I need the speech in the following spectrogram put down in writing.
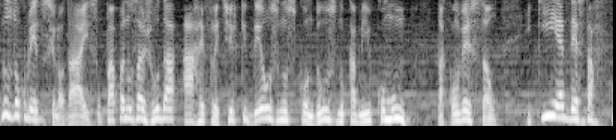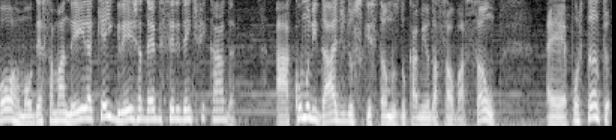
Nos documentos sinodais, o Papa nos ajuda a refletir que Deus nos conduz no caminho comum da conversão e que é desta forma ou dessa maneira que a igreja deve ser identificada. A comunidade dos que estamos no caminho da salvação é, portanto,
